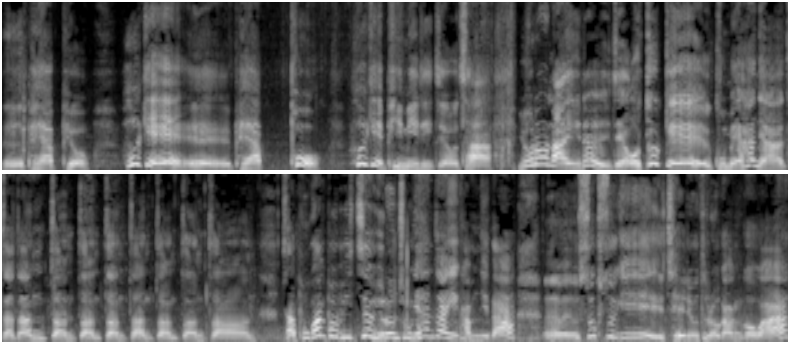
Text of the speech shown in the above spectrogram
어, 배합표. 흙에 배합토 흙의 비밀이죠. 자, 요런 아이를 이제 어떻게 구매하냐. 짜잔, 짠, 짠, 짠, 짠, 짠, 짠, 짠. 자, 보관법 있죠? 요런 종이 한 장이 갑니다. 어, 쑥쑥이 재료 들어간 거와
